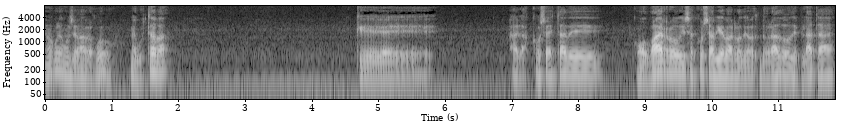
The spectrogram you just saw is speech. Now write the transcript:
No me acuerdo cómo se llamaba el juego. Me gustaba. Que a las cosas estas de. como barro y esas cosas, había barro de, dorado, de plata.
